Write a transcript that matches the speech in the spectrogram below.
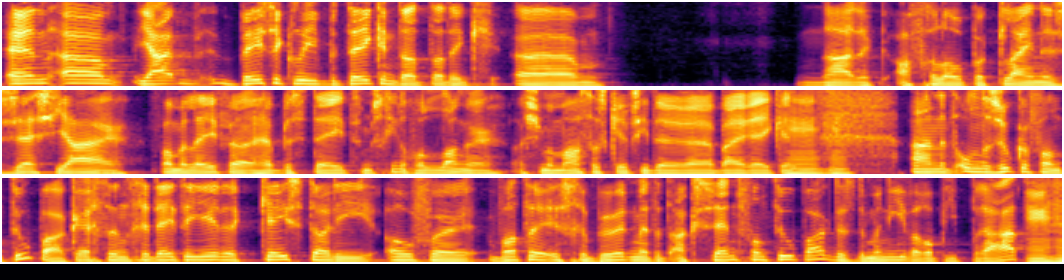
En ehm, ja, basically betekent dat dat ik. ehm, na de afgelopen kleine zes jaar van mijn leven heb besteed, misschien nog wel langer als je mijn masterscriptie erbij rekent, Mhm. Aan het onderzoeken van Tupac. Echt een gedetailleerde case study over wat er is gebeurd met het accent van Tupac. Dus de manier waarop hij praat. Mhm.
